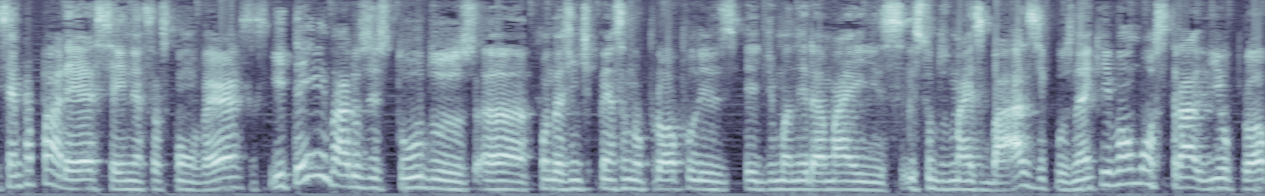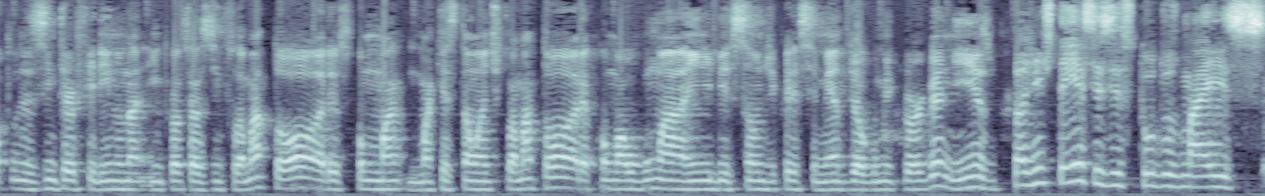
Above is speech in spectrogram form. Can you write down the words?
sempre aparece aí nessas conversas. E tem vários estudos, uh, quando a gente pensa no própolis de maneira mais. estudos mais básicos, né? Que vão mostrar ali o própolis interferindo na, em processos inflamatórios, como uma, uma questão anti-inflamatória, como alguma inibição de crescimento de algum microorganismo. Então a gente tem esses estudos mais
